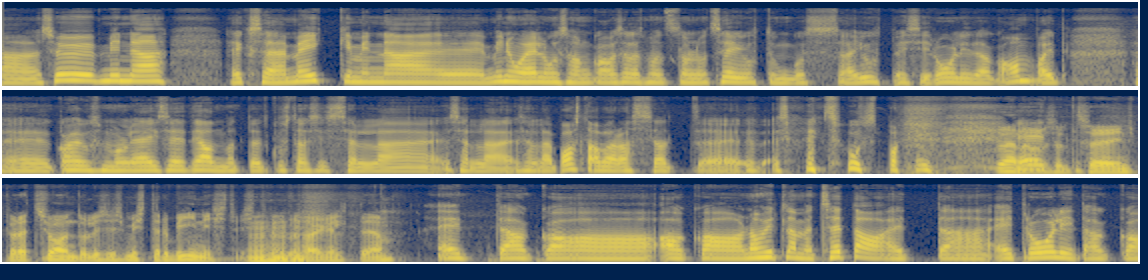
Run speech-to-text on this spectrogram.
äh, söömine, eks see meikimine, minu elus on ka selles mõttes olnud see juhtum, kus juht pesi rooli taga hambaid äh,. kahjuks mul jäi see teadmata, et kus ta siis selle, selle, selle pasta pärast sealt äh, suust pani. tõenäoliselt et... see inspiratsioon tuli siis Mr Beanist vist mm -hmm. kusagilt, jah et aga, aga noh, ütleme, et seda, et, et rooli taga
